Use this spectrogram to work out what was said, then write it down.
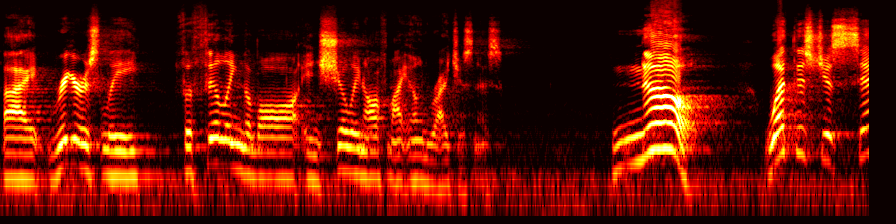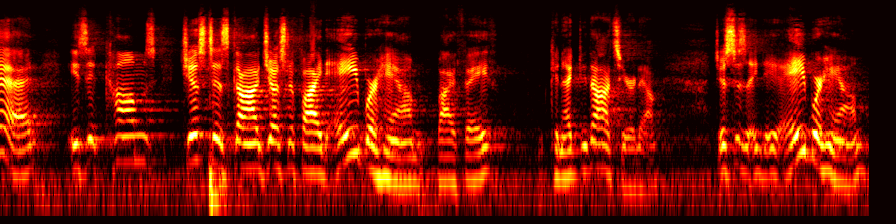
by rigorously fulfilling the law and showing off my own righteousness? No. What this just said is it comes just as God justified Abraham by faith. Connect the dots here now. Just as Abraham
